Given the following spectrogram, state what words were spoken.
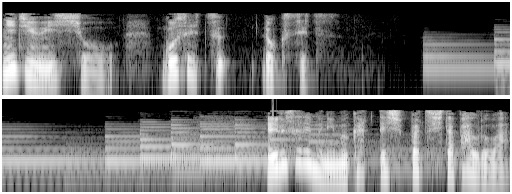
二十一章、五節、六節。エルサレムに向かって出発したパウロは、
